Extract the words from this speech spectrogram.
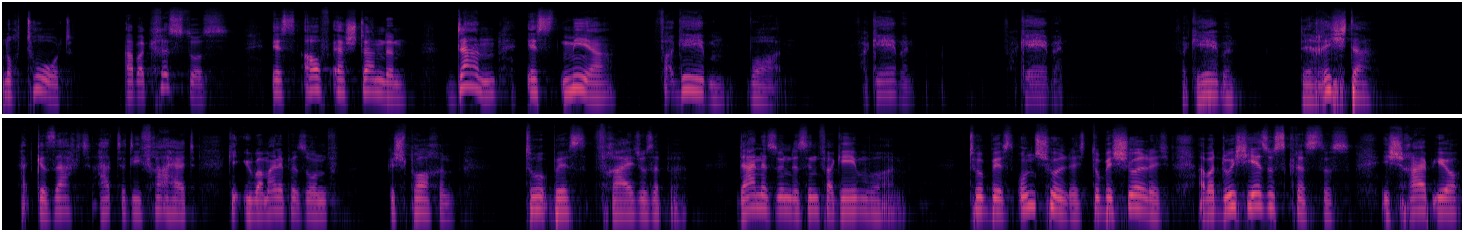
noch tot? Aber Christus ist auferstanden. Dann ist mir vergeben worden. Vergeben, vergeben, vergeben. Der Richter hat gesagt, hatte die Freiheit gegenüber meiner Person gesprochen. Du bist frei, Giuseppe. Deine Sünde sind vergeben worden. Du bist unschuldig, du bist schuldig. Aber durch Jesus Christus, ich schreibe ihr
